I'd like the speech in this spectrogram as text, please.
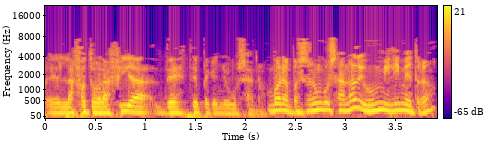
eh, la, fotografía de este pequeño gusano? Bueno, pues es un gusano de un milímetro.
